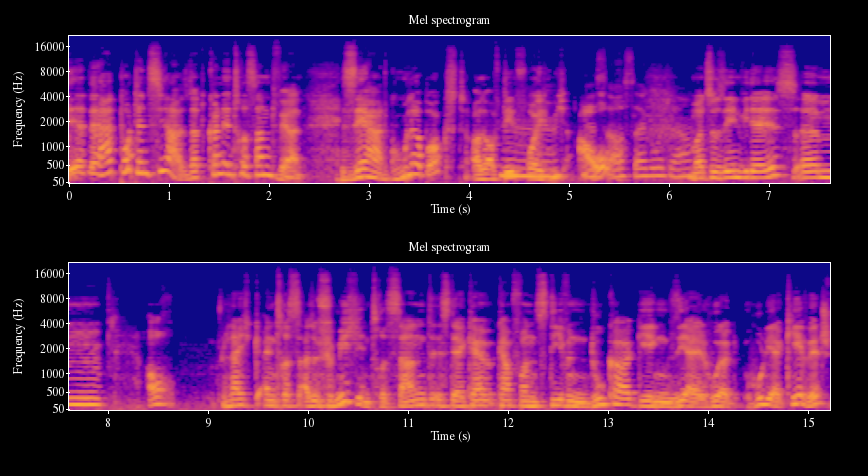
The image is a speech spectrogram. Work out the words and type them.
der, der hat Potenzial. Also das könnte interessant werden. Serhat Gula boxt, also auf den freue ich mich Das ist auch. auch sehr gut, ja. Mal zu sehen, wie der ist. Ähm, auch vielleicht interessant, also für mich interessant ist der Kampf von Steven Duka gegen Siael Hu- Huliakewicz.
